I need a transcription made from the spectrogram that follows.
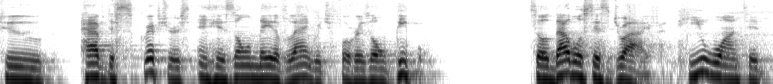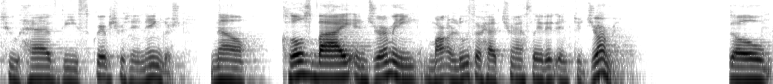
to have the scriptures in his own native language for his own people. So that was his drive. He wanted to have these scriptures in English. Now, close by in Germany, Martin Luther had translated into German. So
